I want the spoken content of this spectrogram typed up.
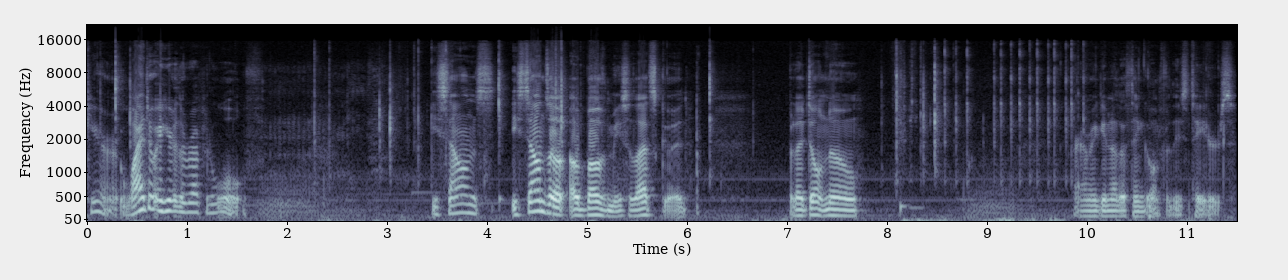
Hear. Why do I hear the rapid wolf? He sounds he sounds above me, so that's good. But I don't know. Alright, I'm gonna get another thing going for these taters.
